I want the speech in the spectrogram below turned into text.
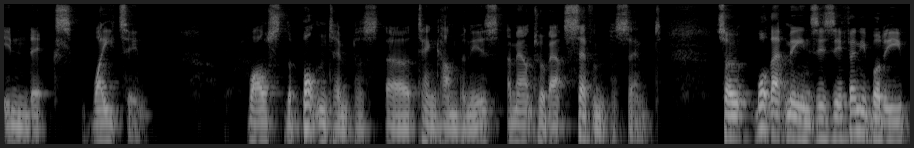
index weighting whilst the bottom 10, uh, 10 companies amount to about 7%. So what that means is if anybody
